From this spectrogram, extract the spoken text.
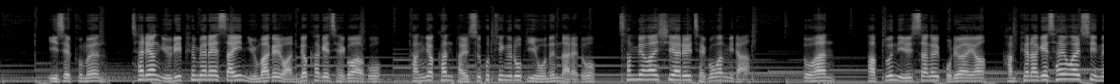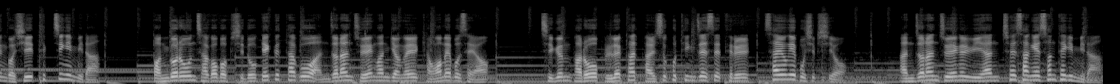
이 제품은 차량 유리 표면에 쌓인 유막을 완벽하게 제거하고 강력한 발수 코팅으로 비 오는 날에도 선명한 시야를 제공합니다. 또한 바쁜 일상을 고려하여 간편하게 사용할 수 있는 것이 특징입니다. 번거로운 작업 없이도 깨끗하고 안전한 주행 환경을 경험해보세요. 지금 바로 블랙팟 발수 코팅제 세트를 사용해 보십시오. 안전한 주행을 위한 최상의 선택입니다.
